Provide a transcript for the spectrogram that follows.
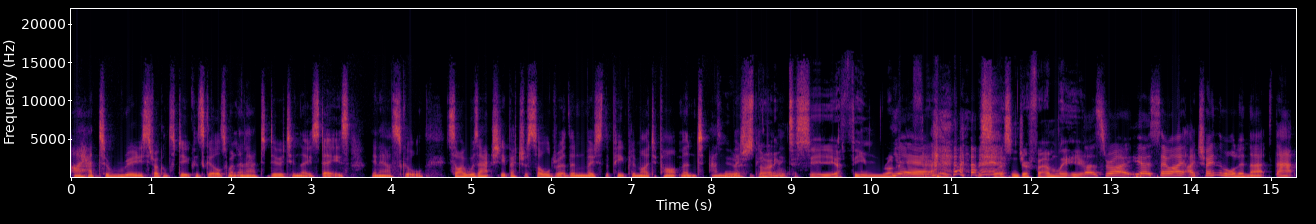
I had to really struggle to do because girls weren't allowed to do it in those days in our school. So I was actually a better solderer than most of the people in my department and You're most people. starting to see a theme running Yeah. through the Slessenger family here. That's right. Yeah. So I, I trained them all in that. That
